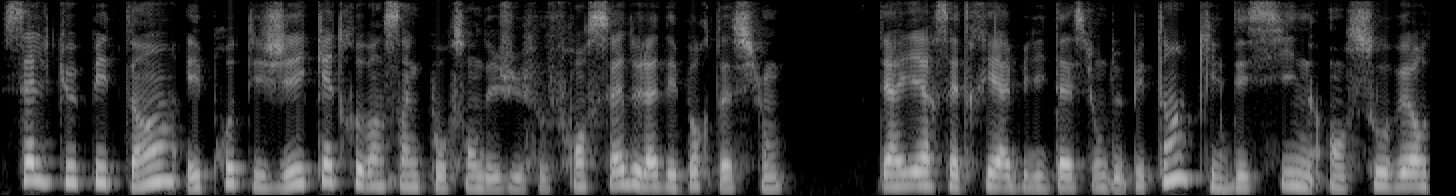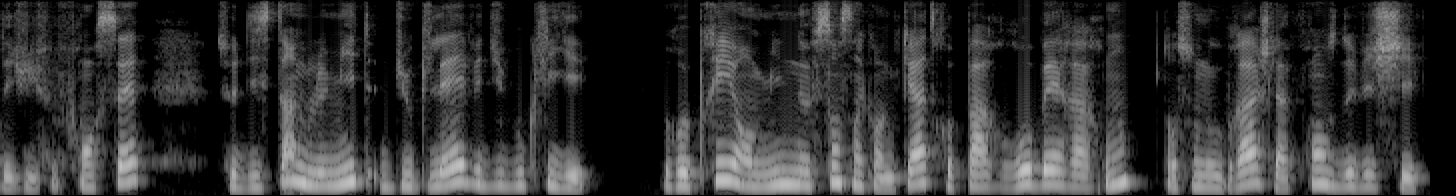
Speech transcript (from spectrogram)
celle que Pétain ait protégé 85% des juifs français de la déportation. Derrière cette réhabilitation de Pétain, qu'il dessine en sauveur des juifs français, se distingue le mythe du glaive et du bouclier, repris en 1954 par Robert Aron dans son ouvrage La France de Vichy.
